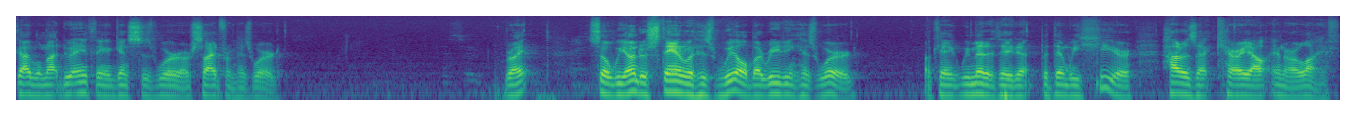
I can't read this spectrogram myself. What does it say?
God will not do anything against His word or aside from His word. Right? So we understand what His will by reading His word. Okay, we meditate it, but then we hear how does that carry out in our life?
